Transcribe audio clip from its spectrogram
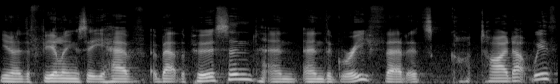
you know the feelings that you have about the person and and the grief that it's tied up with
